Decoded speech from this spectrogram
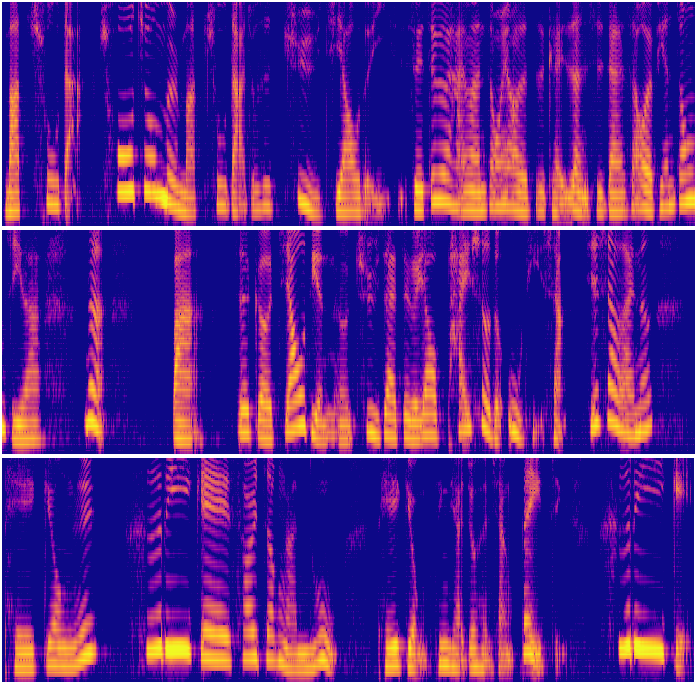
맞추다，초점을맞추다就是聚焦的意思。所以这个还蛮重要的字可以认识，但稍微偏中级啦。那把这个焦点呢聚在这个要拍摄的物体上。接下来呢，배경을흐리게설정한후 배경听起来就很像背景。흐리게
